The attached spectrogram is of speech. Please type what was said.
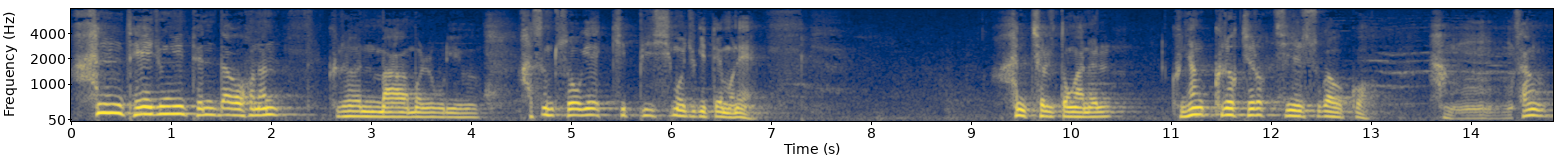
한 대중이 된다고 하는 그런 마음을 우리 가슴 속에 깊이 심어주기 때문에 한철 동안을 그냥 그럭저럭 지낼 수가 없고 항상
